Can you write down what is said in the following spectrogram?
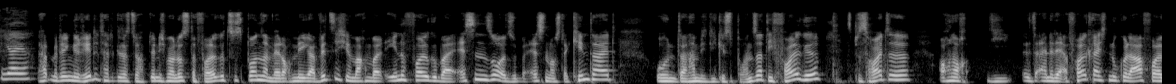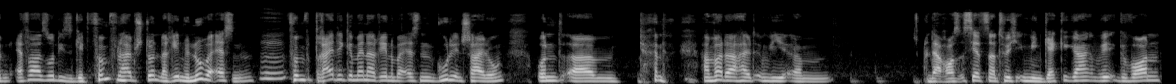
Ja, ja. hat mit denen geredet, hat gesagt, so, habt ihr nicht mal Lust, eine Folge zu sponsern? Wäre doch mega witzig. Wir machen bald eh eine Folge über Essen, so, also über Essen aus der Kindheit. Und dann haben die die gesponsert. Die Folge ist bis heute auch noch die, ist eine der erfolgreichsten Nukularfolgen ever, so. Diese geht fünfeinhalb Stunden, da reden wir nur über Essen. fünf, drei dicke Männer reden über Essen, gute Entscheidung. Und ähm, dann haben wir da halt irgendwie, ähm, daraus ist jetzt natürlich irgendwie ein Gag gegangen, geworden,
